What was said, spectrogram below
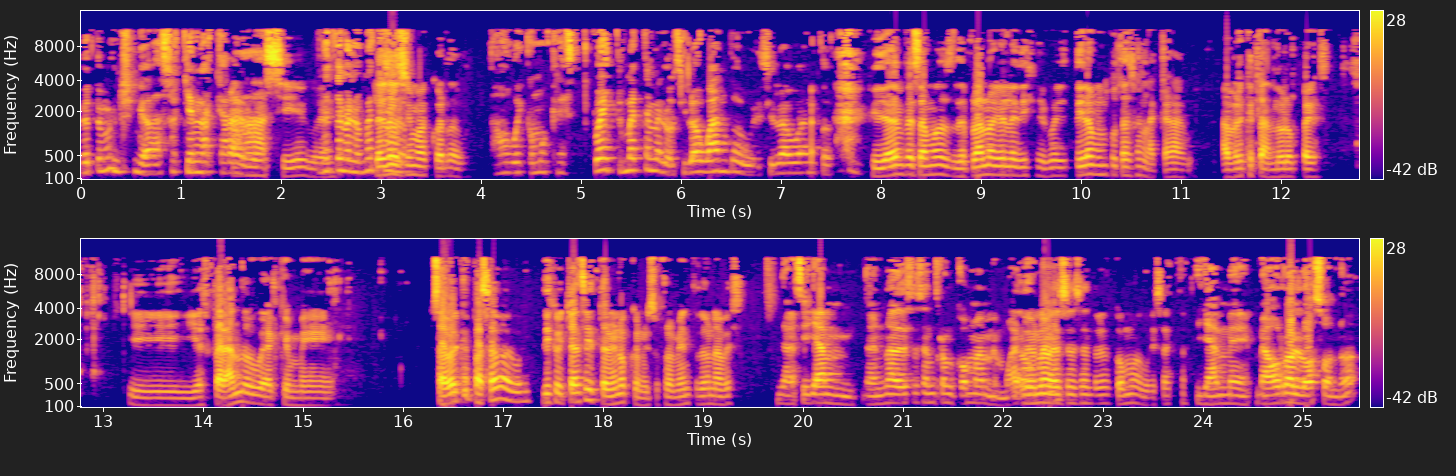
méteme un chingadazo aquí en la cara, güey. Ah, sí, güey. métemelo, métemelo. eso sí me acuerdo, güey. No, güey, ¿cómo crees? Güey, tú métemelo, sí lo aguanto, güey, sí lo aguanto. Que ya empezamos, de plano yo le dije, güey, tírame un putazo en la cara, güey. A ver qué tan duro pegas. Y esperando, güey, a que me... Saber qué pasaba, güey. Dijo, chance y termino con mi sufrimiento de una vez. Y así ya en una de esas entro en coma, me muero, de una güey, vez se entró en coma, güey, exacto. Y ya me, me ahorro el oso, ¿no?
